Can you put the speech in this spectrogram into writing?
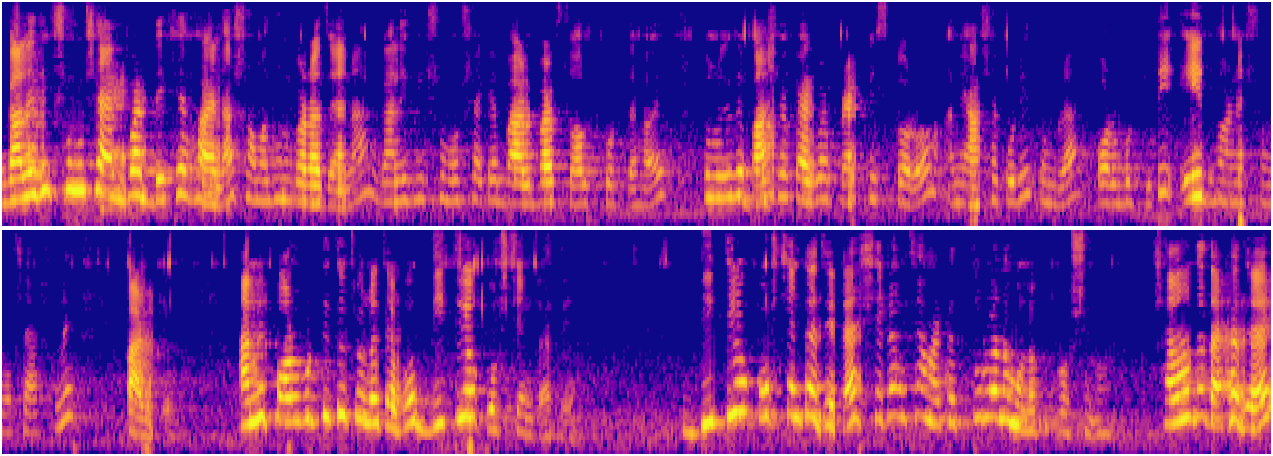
গাণিতিক সমস্যা একবার দেখে হয় না, সমাধান করা যায় না। গাণিতিক সমস্যাকে বারবার সলভ করতে হয়। তুমি যদি বাসায় একবার প্র্যাকটিস করো, আমি আশা করি তোমরা পরবর্তীতে এই ধরনের সমস্যা আসলে পারবে। আমি পরবর্তীতে চলে যাব দ্বিতীয় কোশ্চেনটাতে দ্বিতীয় কোশ্চেনটা যেটা, সেটা হচ্ছে আমার একটা তুলনামূলক প্রশ্ন। সাধারণত দেখা যায়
